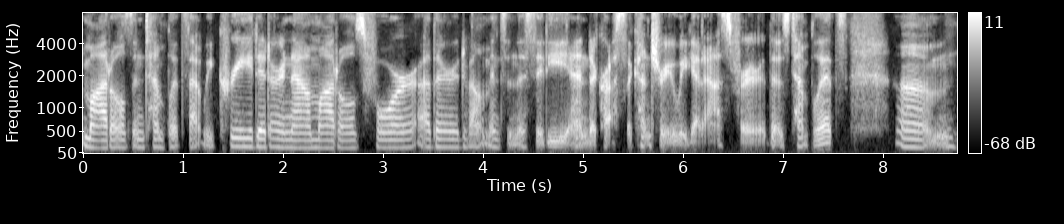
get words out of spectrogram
models and templates that we created are now models for other developments in the city and across the country. We get asked for those templates. Um,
